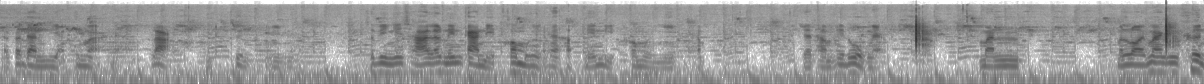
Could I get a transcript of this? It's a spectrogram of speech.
แล้วก็ดันเหวี่ยงขึ้นมานะลากขึ้นอย่างนี้นะสวิงช้าๆแล้วเน้นการดีดข้อมือนะครับ เน้นดีดข้อมืออย่างนี้ครับ จะทำให้ลูกเนี่ยมันมันลอยมากยิ่งขึ้น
